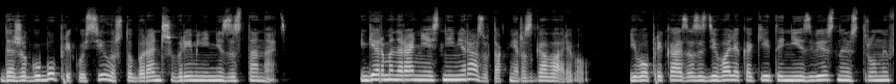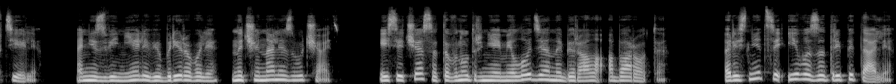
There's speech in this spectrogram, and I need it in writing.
Даже губу прикусила, чтобы раньше времени не застонать. Герман ранее с ней ни разу так не разговаривал. Его приказы задевали какие-то неизвестные струны в теле. Они звенели, вибрировали, начинали звучать. И сейчас эта внутренняя мелодия набирала обороты. Ресницы Ивы затрепетали.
